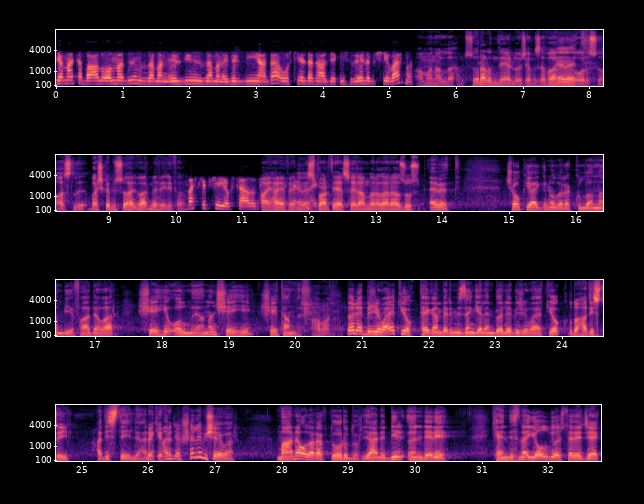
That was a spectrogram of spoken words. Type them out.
cemaate bağlı olmadığımız zaman, öldüğümüz zaman öbür dünyada orta yerde kalacakmışız. Öyle bir şey var mı? Aman Allah'ım. Soralım değerli hocamıza. Var mı Evet. doğrusu aslı? Başka bir sual var mı Elif Hanım? Başka bir şey yok sağ olun. Hay hay efendim. Isparta'ya selamlar. Allah razı olsun. Evet. Çok yaygın olarak kullanılan bir ifade var. Şeyhi olmayanın şeyhi şeytandır. Aman. Böyle bir rivayet yok. Peygamberimizden gelen böyle bir rivayet yok. Bu da hadis değil. Hadis değil yani. Peki efendim. Ancak şöyle bir şey var. Mana olarak doğrudur. Yani bir önderi kendisine yol gösterecek,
